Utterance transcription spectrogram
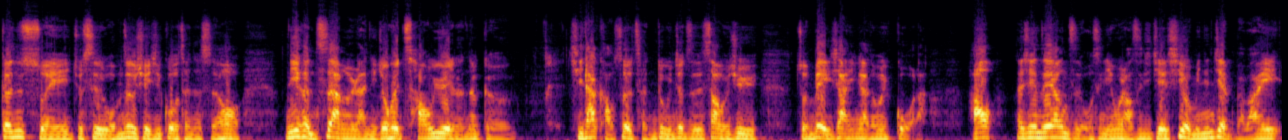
跟随就是我们这个学习过程的时候，你很自然而然你就会超越了那个其他考试的程度，你就只是稍微去准备一下，应该都会过了。好，那先这样子，我是年伟老师机杰西，我明天见，拜拜。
